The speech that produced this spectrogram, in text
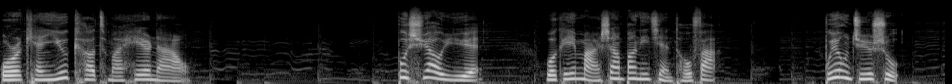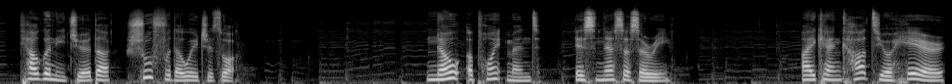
or can you cut my hair now? 不需要预约，我可以马上帮你剪头发，不用拘束，挑个你觉得舒服的位置坐。No appointment is necessary. I can cut your hair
